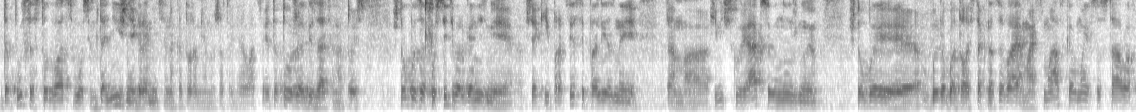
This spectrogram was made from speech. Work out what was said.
до пульса 128, до нижней границы, на которой мне нужно тренироваться. Это тоже обязательно. То есть, чтобы запустить в организме всякие процессы полезные, там, а, химическую реакцию нужную, чтобы выработалась так называемая смазка в моих суставах,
